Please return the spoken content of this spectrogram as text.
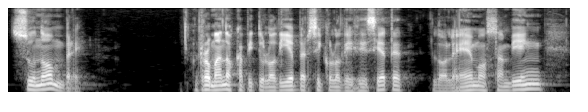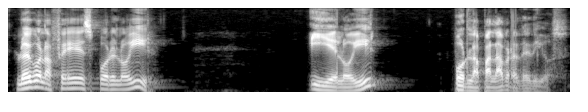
su nombre. Romanos capítulo 10, versículo 17, lo leemos también. Luego la fe es por el oír. Y el oír por la palabra de Dios.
